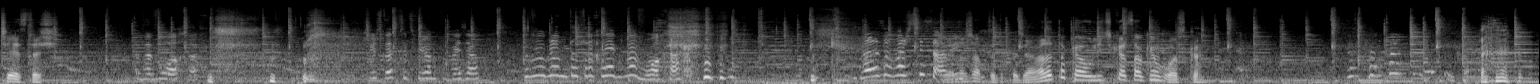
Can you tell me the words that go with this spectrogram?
Gdzie jesteś? We Włochach. Krzysztof przed chwilą powiedział, to wygląda trochę jak we Włochach. No ale zobaczcie Ja sami. na żarty to powiedziałem, ale taka uliczka całkiem włoska.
